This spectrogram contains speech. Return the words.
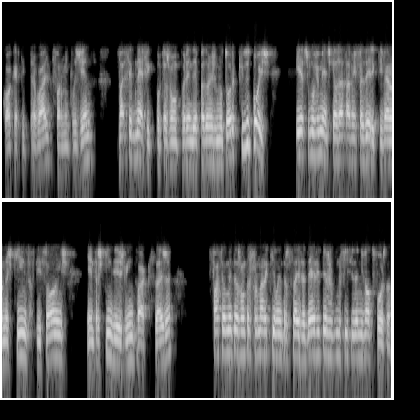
qualquer tipo de trabalho, de forma inteligente, vai ser benéfico, porque eles vão aprender padrões de motor que depois, esses movimentos que eles já sabem fazer e que tiveram nas 15 repetições, entre as 15 e as 20, vá que seja, facilmente eles vão transformar aquilo entre 6 a 10 e ter os benefícios a nível de força.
